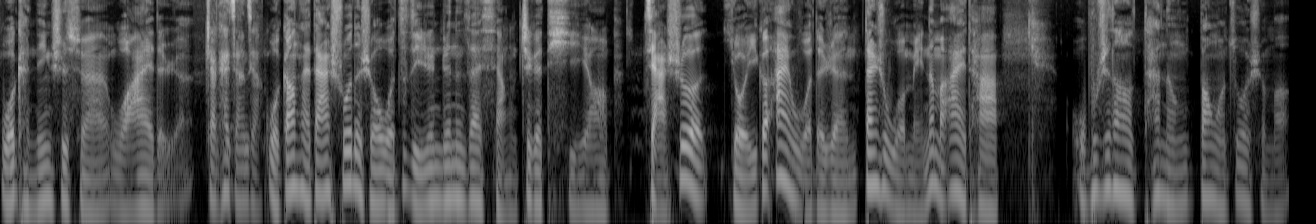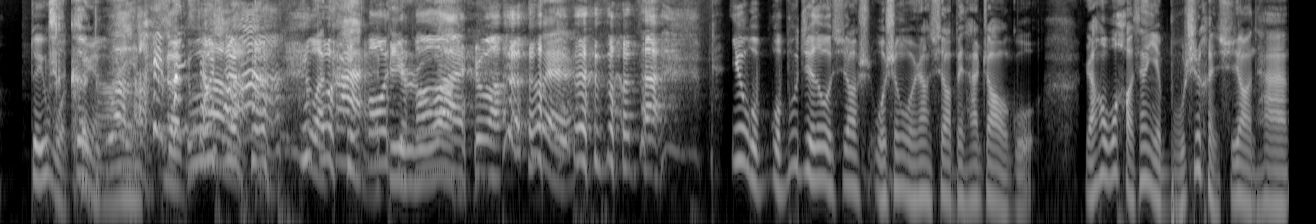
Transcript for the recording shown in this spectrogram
我肯定是选我爱的人。展开讲讲。我刚才大家说的时候，我自己认真的在想这个题啊。假设有一个爱我的人，但是我没那么爱他，我不知道他能帮我做什么。对于我个人而言，可多是，做菜包比如啊，是吧？对，做菜，因为我我不觉得我需要我生活上需要被他照顾，然后我好像也不是很需要他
